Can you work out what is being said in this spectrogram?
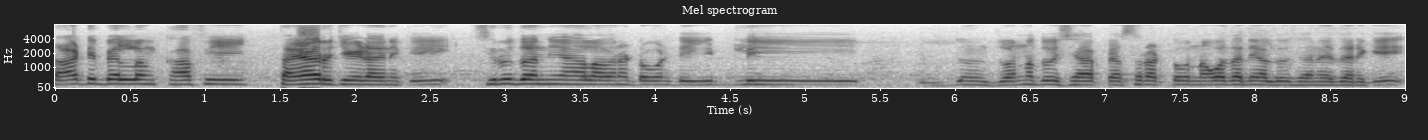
తాటి బెల్లం కాఫీ తయారు చేయడానికి చిరుధాన్యాలైనటువంటి ఇడ్లీ జొ- జొన్న దోశ పెసరట్టు నవధాన్యాల దోశ అనే దానికి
